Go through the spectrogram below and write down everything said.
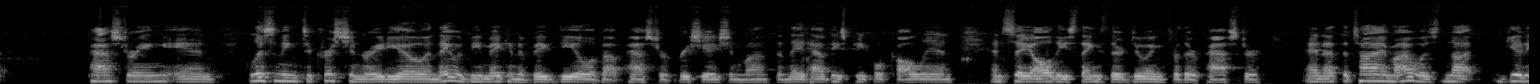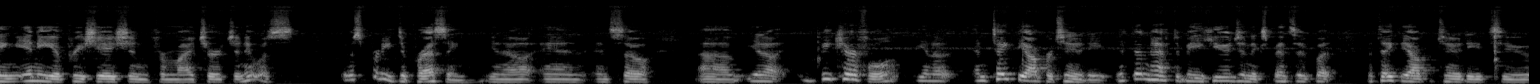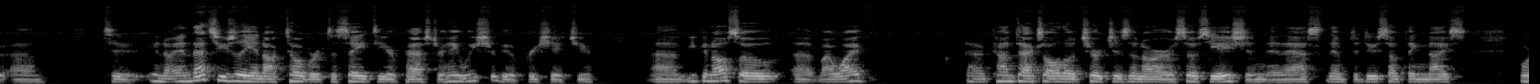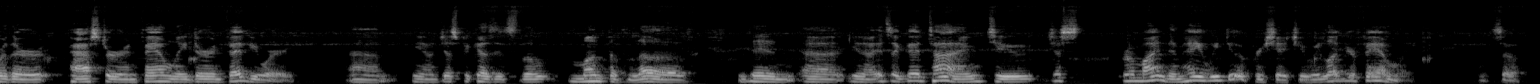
pastoring and listening to Christian radio, and they would be making a big deal about Pastor Appreciation Month, and they'd have these people call in and say all these things they're doing for their pastor. And at the time, I was not getting any appreciation from my church, and it was it was pretty depressing, you know. And and so, um, you know, be careful, you know and take the opportunity. It doesn't have to be huge and expensive, but take the opportunity to um, to you know, and that's usually in October to say to your pastor, "Hey, we sure do appreciate you." Um, you can also, uh, my wife uh, contacts all the churches in our association and asks them to do something nice for their pastor and family during February. Um, you know, just because it's the month of love then uh, you know it's a good time to just remind them, hey, we do appreciate you. We love your family. And so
